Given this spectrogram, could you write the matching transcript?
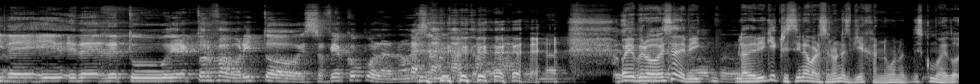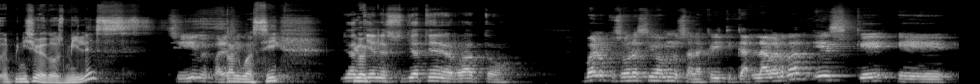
y de, y- y de, de tu director favorito, es Sofía Coppola, ¿no? Esa. Oye, pero nunca esa de te la de Vicky Cristina Barcelona es vieja, ¿no? Bueno, es como de do- inicio de 2000 Sí, me parece. algo así. sí. Ya, Digo- tienes, ya tiene rato. Bueno, pues ahora sí vámonos a la crítica. La verdad es que eh,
